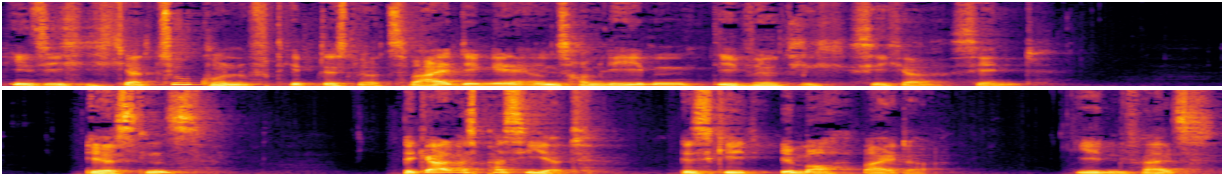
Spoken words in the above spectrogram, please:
Hinsichtlich der Zukunft gibt es nur zwei Dinge in unserem Leben, die wirklich sicher sind. Erstens, egal was passiert, es geht immer weiter. Jedenfalls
